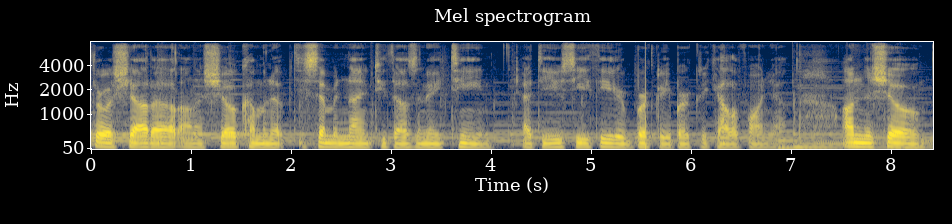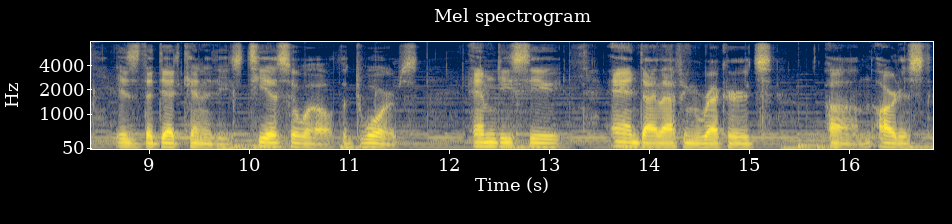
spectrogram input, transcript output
Throw a shout out on a show coming up December 9, 2018 at the UC Theater, Berkeley, Berkeley, California. On the show is the Dead Kennedys, TSOL, the Dwarves, MDC, and Die Laughing Records um, artist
